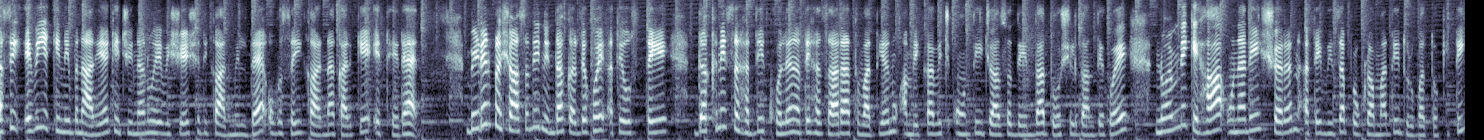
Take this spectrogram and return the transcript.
ਅਸੀਂ ਇਹ ਵੀ ਯਕੀਨੀ ਬਣਾ ਰਹੇ ਹਾਂ ਕਿ ਜਿਨ੍ਹਾਂ ਨੂੰ ਇਹ ਵਿਸ਼ੇਸ਼ ਅਧਿਕਾਰ ਮਿਲਦਾ ਹੈ, ਉਹ ਸਹੀ ਕਾਰਨਾਂ ਕਰਕੇ ਇੱਥੇ ਰਹਿਣ। ਬਿਡਨ ਪ੍ਰਸ਼ਾਸਨ ਦੀ ਨਿੰਦਾ ਕਰਦੇ ਹੋਏ ਅਤੇ ਉਸ ਤੇ ਦੱਖਣੀ ਸਰਹੱਦੀ ਖੋਲ੍ਹਣ ਅਤੇ ਹਜ਼ਾਰਾਂ ਅਤਵਾਦੀਆਂ ਨੂੰ ਅਮਰੀਕਾ ਵਿੱਚ ਆਉਣ ਦੀ ਇਜਾਜ਼ਤ ਦੇਣ ਦਾ ਦੋਸ਼ ਲਗਾਉਂਦੇ ਹੋਏ ਨੋਇਮ ਨੇ ਕਿਹਾ, ਉਹਨਾਂ ਨੇ ਸ਼ਰਨ ਅਤੇ ਵੀਜ਼ਾ ਪ੍ਰੋਗਰਾਮਾਂ ਦੀ ਦੁਰਵਰਤੋਂ ਕੀਤੀ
